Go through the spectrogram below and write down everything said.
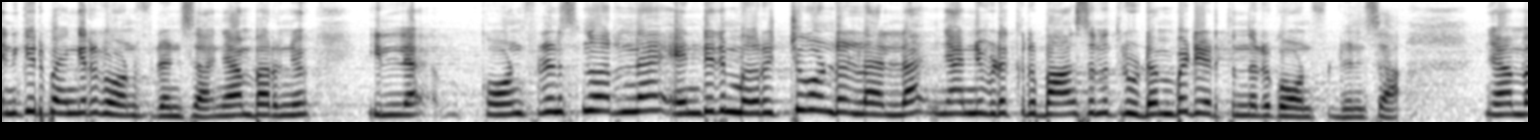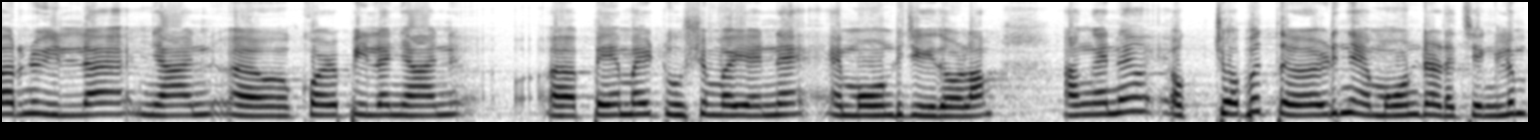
എനിക്കൊരു ഭയങ്കര കോൺഫിഡൻസാണ് ഞാൻ പറഞ്ഞു ഇല്ല കോൺഫിഡൻസ് എന്ന് പറഞ്ഞാൽ എന്റെ ഒരു മെറിച്ച് കൊണ്ടുള്ളതല്ല ഞാൻ ഇവിടെ കൃപാസനത്തിൽ ഉടമ്പടി എടുത്തുന്നൊരു കോൺഫിഡൻസാണ് ഞാൻ പറഞ്ഞു ഇല്ല ഞാൻ കുഴപ്പമില്ല ഞാൻ പേ മൈ ട്യൂഷൻ വഴി തന്നെ എമൗണ്ട് ചെയ്തോളാം. അങ്ങനെ ഒക്ടോബർ തേർഡിന് എമൗണ്ട് അടച്ചെങ്കിലും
